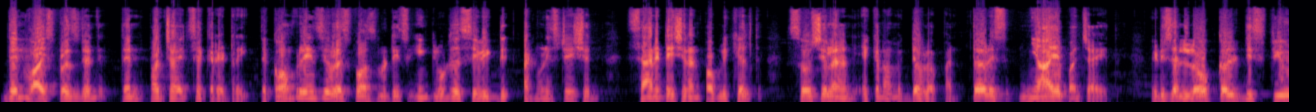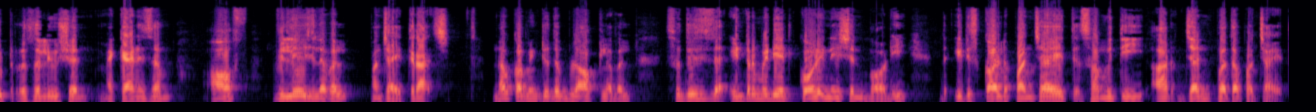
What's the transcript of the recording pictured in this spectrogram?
then vice president, then Panchayat secretary. The comprehensive responsibilities include the civic administration, sanitation and public health, social and economic development. Third is Nyaya Panchayat. It is a local dispute resolution mechanism of village level Panchayat Raj. Now coming to the block level. So this is the intermediate coordination body. It is called Panchayat Samiti or Janpad Panchayat.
